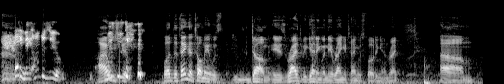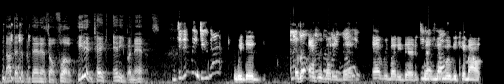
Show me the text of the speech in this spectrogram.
Hey, they owned a zoo. I was This is- just well. The thing that told me it was dumb is right at the beginning when the orangutan was floating in, right? Um, not that the bananas don't float. He didn't take any bananas. Didn't we do that? We did. And I Every, don't everybody what it did. was. Everybody did. Did when that movie came out,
